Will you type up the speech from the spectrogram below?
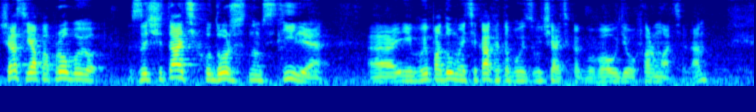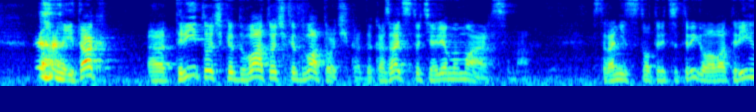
Сейчас я попробую зачитать в художественном стиле, э, и вы подумаете, как это будет звучать как бы в аудиоформате. Да? Итак, э, 3.2.2. Доказательство теоремы Майерсона. Страница 133, глава 3,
